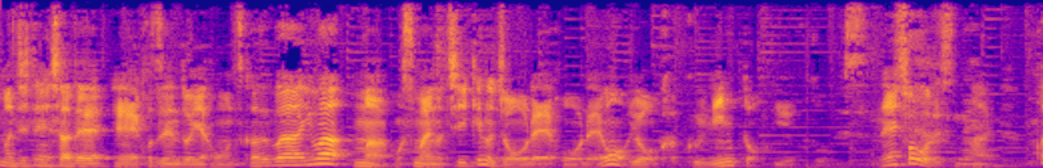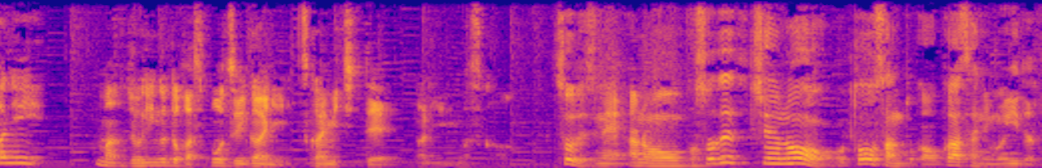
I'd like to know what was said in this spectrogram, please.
まあ、自転車で、えー骨伝導イヤホンを使う場合は、まあ、お住まいの地域の条例、法令を要確認ということですね。そうですね。はい。他に、まあ、ジョギングとかスポーツ以外に使い道ってありますか？そうですね。あの、子育て中のお父さんとかお母さんにもいいだと、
